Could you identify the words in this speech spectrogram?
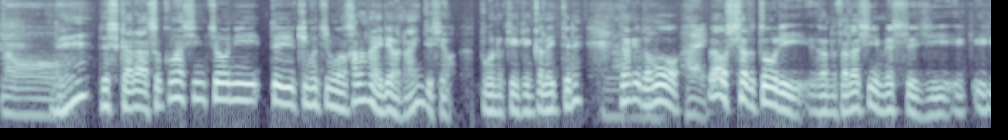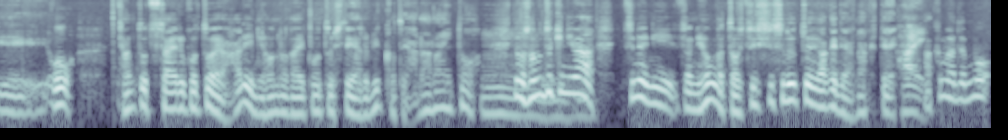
ね、ですから、そこは慎重にという気持ちもわからないではないんですよ。僕の経験から言ってね。だけども、はい、おっしゃる通り、あの正しいメッセージをちゃんと伝えることはやはり日本の外交としてやるべきことやらないと。でもその時には常にその日本が突出するというわけではなくて、はい、あくまでも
